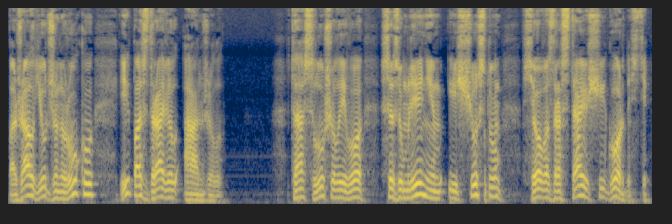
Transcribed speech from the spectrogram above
пожал Юджину руку и поздравил Анжелу. Та слушала его с изумлением и с чувством все возрастающей гордости.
